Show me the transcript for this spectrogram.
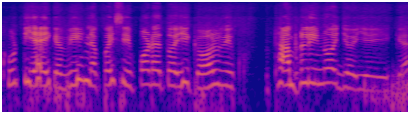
ખૂટી આવી કે વીહને પૈસી પડે તો એ કે હલવી થાંભલી ન જોઈએ એ કે.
